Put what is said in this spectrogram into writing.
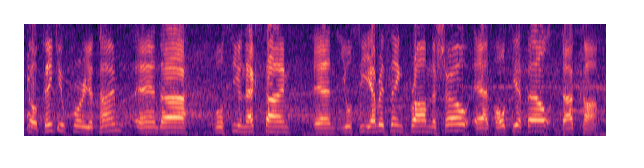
so thank you for your time, and uh, we'll see you next time. And you'll see everything from the show at oltfl.com.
